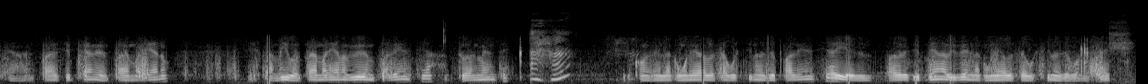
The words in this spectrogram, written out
o sea, el padre Cipriano y el padre Mariano están vivos. El padre Mariano vive en Palencia actualmente, Ajá. en la comunidad de los agustinos de Palencia, y el padre Cipriano vive en la comunidad de los agustinos de Buenos Aires.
